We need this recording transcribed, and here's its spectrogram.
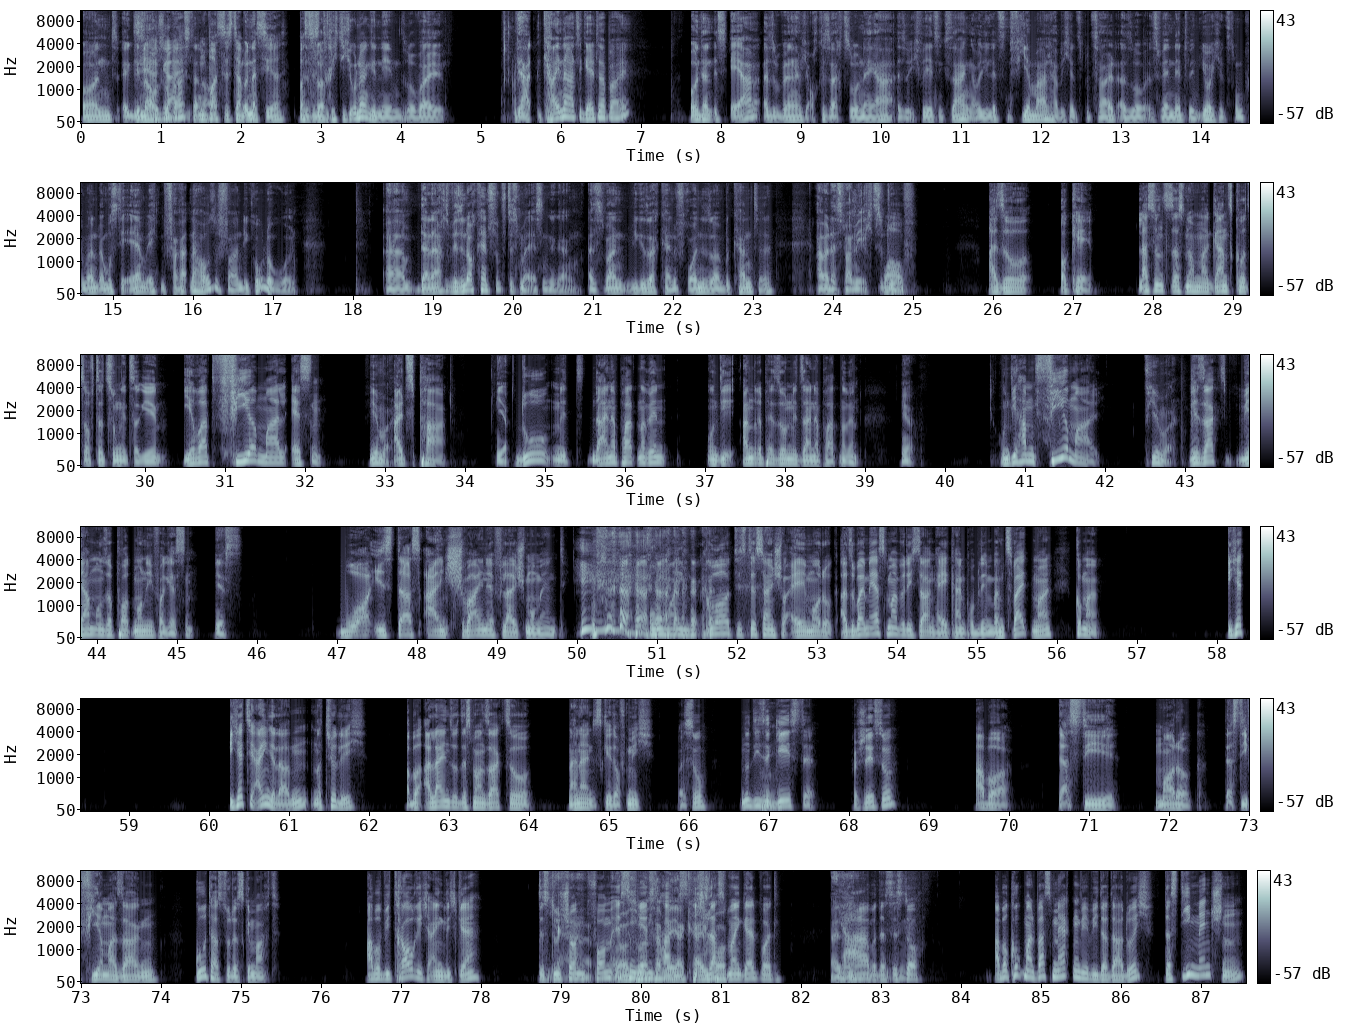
Und äh, genau so war es dann Und auch. was ist dann Und passiert? Was das ist war richtig unangenehm, so, weil wir hatten, keiner hatte Geld dabei. Und dann ist er, also dann habe ich auch gesagt, so, naja, also ich will jetzt nichts sagen, aber die letzten vier Mal habe ich jetzt bezahlt. Also es wäre nett, wenn ihr euch jetzt drum kümmert. Und dann musste er im echten Fahrrad nach Hause fahren, die Kohle holen. Ähm, danach, wir sind auch kein fünftes Mal essen gegangen. Also es waren, wie gesagt, keine Freunde, sondern Bekannte. Aber das war mir echt zu Wow. doof. Also, okay. Lass uns das nochmal ganz kurz auf der Zunge zergehen. Ihr wart viermal essen Viermal. als Paar. Ja. Du mit deiner Partnerin und die andere Person mit seiner Partnerin. Ja. Und die haben viermal Viermal. gesagt, wir haben unser Portemonnaie vergessen. Yes. Boah, ist das ein Schweinefleisch-Moment. oh mein Gott, ist das ein Schwein. Ey, Morok. Also beim ersten Mal würde ich sagen, hey, kein Problem. Beim zweiten Mal, guck mal, ich hätte ich hätte sie eingeladen, natürlich, aber allein so, dass man sagt so, nein, nein, es geht auf mich. Weißt du? Nur diese Mhm. Geste. Verstehst du? Aber, dass die Morok, dass die viermal sagen, gut hast du das gemacht. Aber wie traurig eigentlich, gell? Dass du Ja, schon vorm Essen gehen ja sagst, keinen ich lass Bock. mein Geldbeutel. Also, ja, aber das ist doch. Aber guck mal, was merken wir wieder dadurch? Dass die Menschen,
